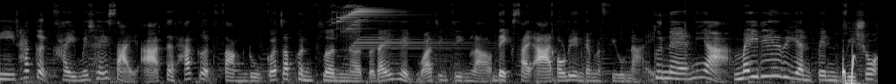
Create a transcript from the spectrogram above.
นี้ถ้าเกิดใครไม่ใช่สายอาร์ตแต่ถ้าเกิดฟังดูก็จะเพลินๆเนอะจะได้เห็นว่าจริง ๆ แล้ว เด็กสายอาร์ตเขาเรียนกันมาฟิลไหน คือเนเนี่ยไม่ได้เรียนเป็น Visual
